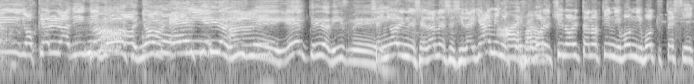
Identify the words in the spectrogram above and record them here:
Ay, yo quiero ir a Disney. No, señor, ¿cómo? él quiere ir a Ay. Disney. Él quiere ir a Disney. Señor, y necesidad, necesidad. Llámenos, Ay, por no. favor. El chino ahorita no tiene ni voz ni voto. Usted sí.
